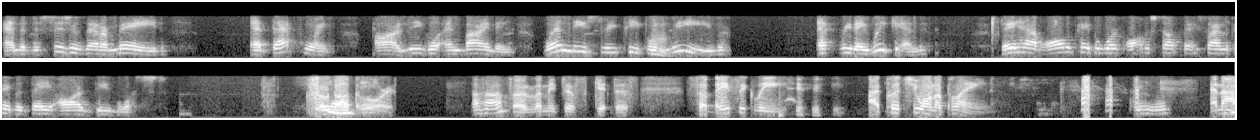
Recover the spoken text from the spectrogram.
And the decisions that are made at that point are legal and binding. When these three people Hmm. leave that three day weekend, they have all the paperwork, all the stuff, they sign the papers, they are divorced. So, Yeah. Dr. Lori, Uh huh. so let me just get this. So basically, I put you on a plane hmm and I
